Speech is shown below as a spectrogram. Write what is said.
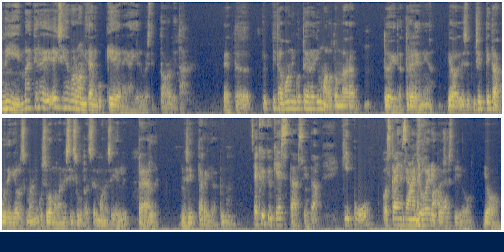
Niin, mä en tiedä, ei, ei siihen varmaan mitään niin geenejä hirveästi tarvita. Että pitää vaan niin tehdä jumalaton määrä töitä, treeniä. Ja sitten sit pitää kuitenkin olla semmoinen niin suomalainen sisu tai semmoinen siihen päälle. Niin siitä pärjää kyllä. Ja kyky kestää sitä kipua, koska eihän se aina Joo, erityisesti ole. joo. joo.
